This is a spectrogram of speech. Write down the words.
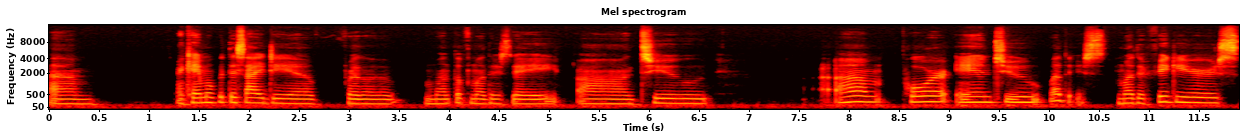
Um, I came up with this idea for the month of Mother's Day uh, to um, pour into mothers, mother figures,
